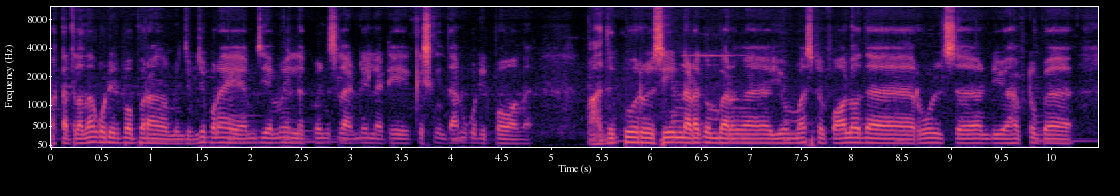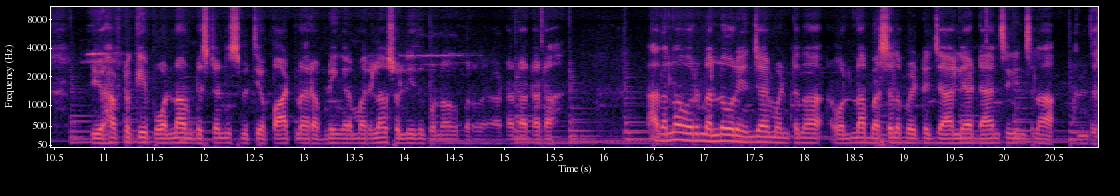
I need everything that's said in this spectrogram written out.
பக்கத்தில் தான் கூட்டிகிட்டு போக போகிறாங்க மிஞ்சி மிஞ்சி போனால் எம்ஜிஎம் இல்லை குயின்ஸ்லாண்டு இல்லாட்டி கிருஷ்ணிதான் கூட்டிகிட்டு போவாங்க. அதுக்கு ஒரு சீன் நடக்கும் பாருங்கள் you must follow the rules and you have to you have to keep one arm distance with your partner அப்படிங்கிற மாதிரிலாம் சொல்லி இது பண்ணுவாங்க பாருங்கள் அடாடாடா அதெல்லாம் ஒரு நல்ல ஒரு என்ஜாய்மெண்ட்டு தான். ஒன்றா பஸ்ஸில் போயிட்டு ஜாலியாக டான்ஸு கின்ஸ்லாம் அந்த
